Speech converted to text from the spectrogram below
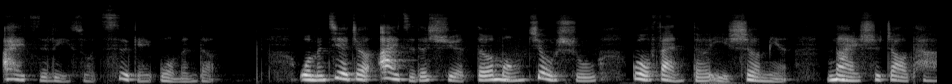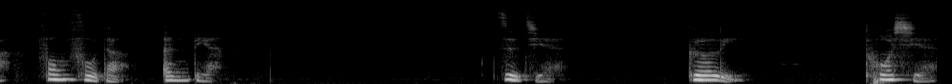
爱子里所赐给我们的。我们借着爱子的血得蒙救赎。过犯得以赦免，乃是照他丰富的恩典。自解、歌里，拖鞋，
